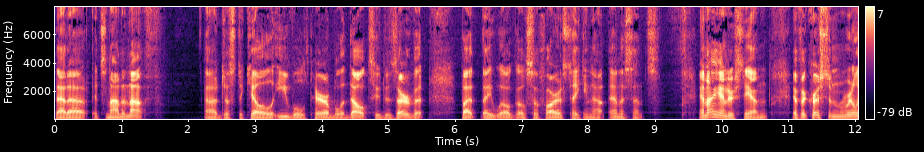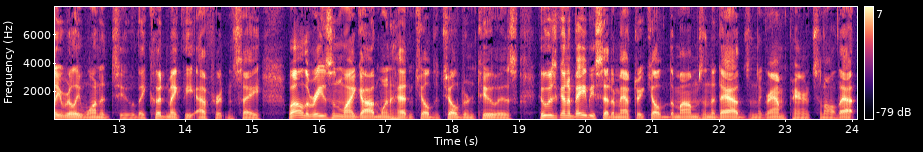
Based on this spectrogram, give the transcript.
that uh, it's not enough uh, just to kill evil, terrible adults who deserve it, but they will go so far as taking out innocents. And I understand if a Christian really, really wanted to, they could make the effort and say, well, the reason why God went ahead and killed the children too is who was going to babysit them after he killed the moms and the dads and the grandparents and all that?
